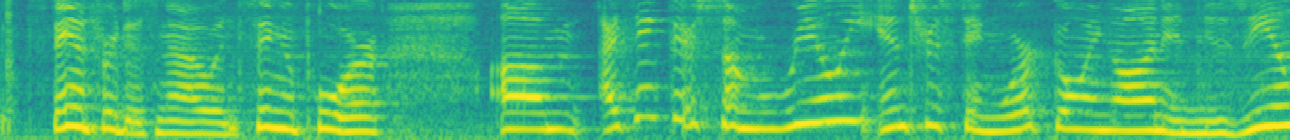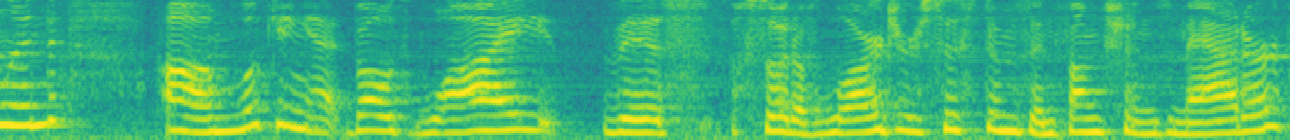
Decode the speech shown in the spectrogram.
at Stanford, is now in Singapore. Um, I think there's some really interesting work going on in New Zealand, um, looking at both why this sort of larger systems and functions matter.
